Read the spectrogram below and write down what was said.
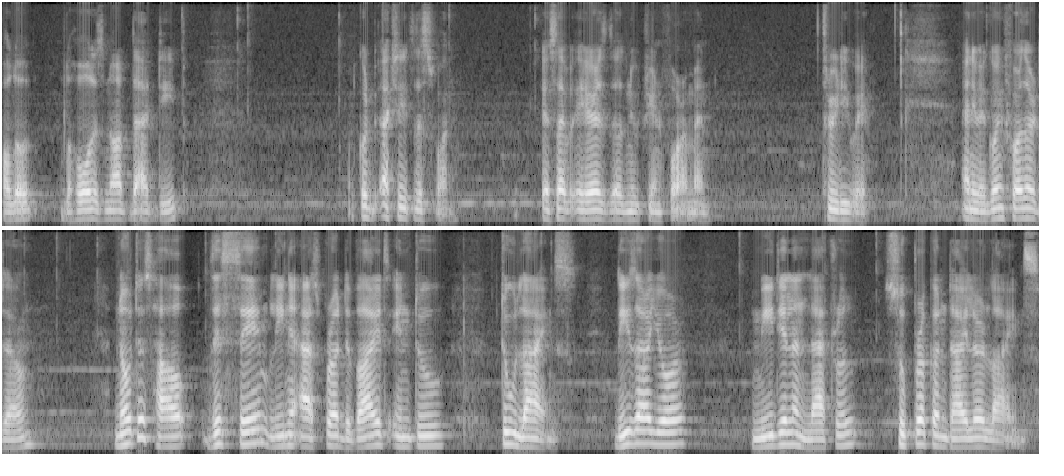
although the hole is not that deep. It could actually it's this one. Yes, here's the nutrient foramen, 3D way. Anyway, going further down, Notice how this same linea aspera divides into two lines. These are your medial and lateral supracondylar lines.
